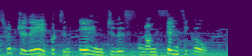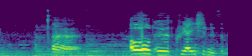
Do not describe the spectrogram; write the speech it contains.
scripture there puts an end to this nonsensical uh, old earth creationism.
